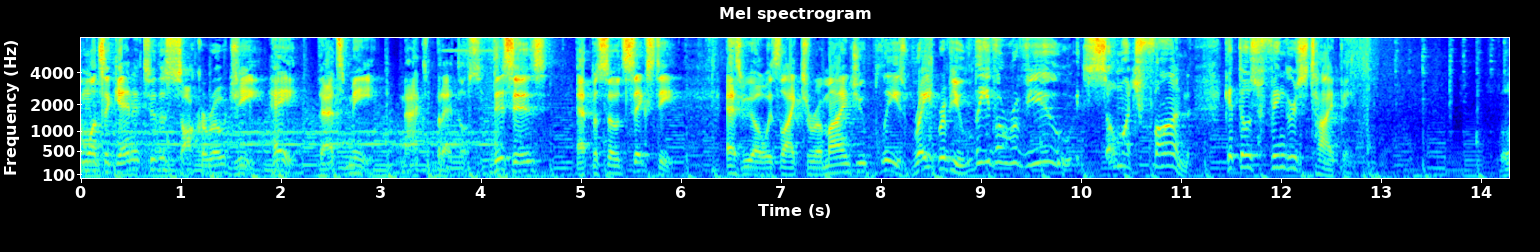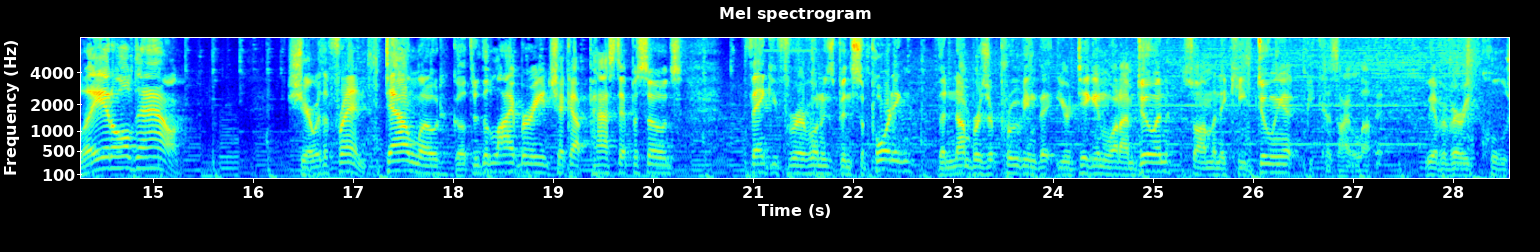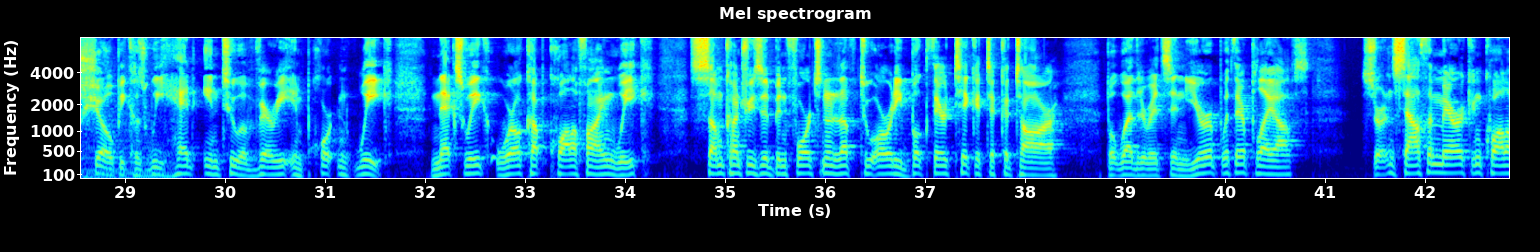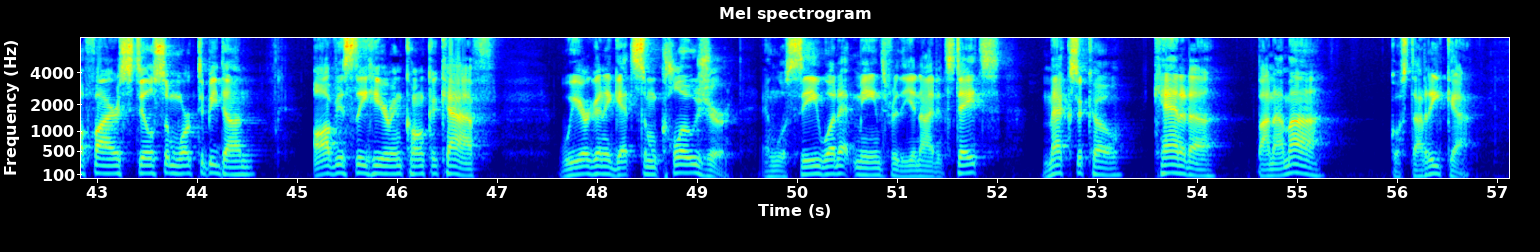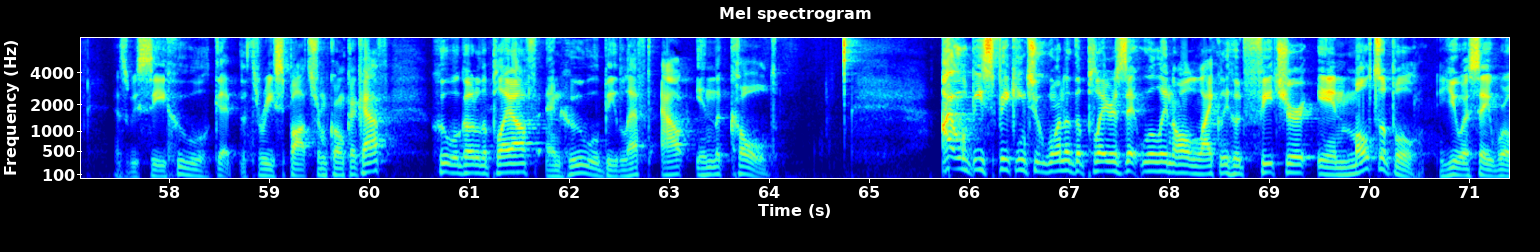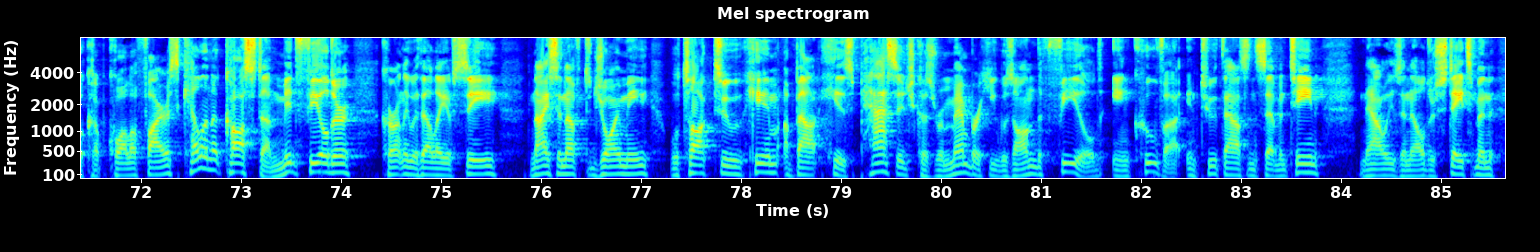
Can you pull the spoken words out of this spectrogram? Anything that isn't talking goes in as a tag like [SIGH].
welcome once again into the Soccer OG. Hey, that's me, Max Bretos. This is episode 60. As we always like to remind you, please rate, review, leave a review. It's so much fun. Get those fingers typing. Lay it all down. Share with a friend. Download, go through the library and check out past episodes. Thank you for everyone who's been supporting. The numbers are proving that you're digging what I'm doing, so I'm going to keep doing it because I love it. We have a very cool show because we head into a very important week. Next week, World Cup qualifying week. Some countries have been fortunate enough to already book their ticket to Qatar, but whether it's in Europe with their playoffs, certain South American qualifiers, still some work to be done. Obviously, here in CONCACAF, we are going to get some closure and we'll see what it means for the United States, Mexico, Canada, Panama, Costa Rica, as we see who will get the three spots from CONCACAF, who will go to the playoff, and who will be left out in the cold. I will be speaking to one of the players that will, in all likelihood, feature in multiple USA World Cup qualifiers, Kellyn Acosta, midfielder, currently with LAFC nice enough to join me. We'll talk to him about his passage because remember, he was on the field in Couva in 2017. Now he's an elder statesman,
